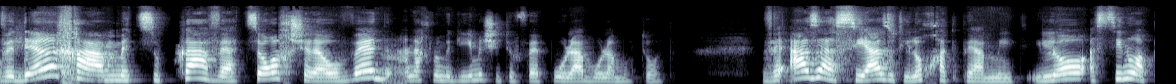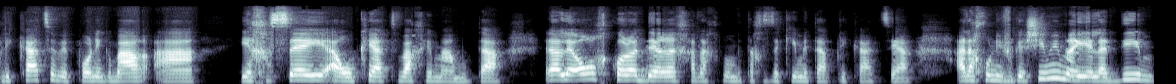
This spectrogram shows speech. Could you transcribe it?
ודרך המצוקה והצורך של העובד, אה. אנחנו מגיעים לשיתופי פעולה מול עמותות. ואז העשייה הזאת היא לא חד פעמית, היא לא עשינו אפליקציה ופה נגמר היחסי ארוכי הטווח עם העמותה, אלא לאורך כל הדרך אנחנו מתחזקים את האפליקציה. אנחנו נפגשים עם הילדים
